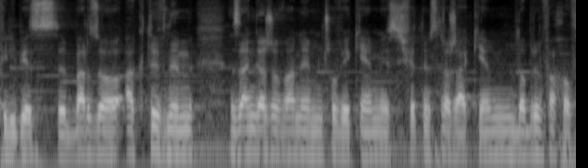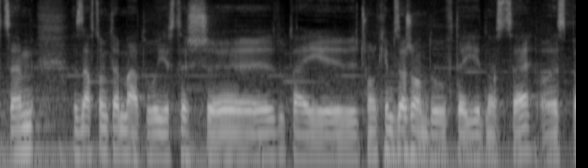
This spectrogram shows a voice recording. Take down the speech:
Filip jest bardzo aktywnym, zaangażowanym człowiekiem, jest świetnym strażakiem, dobrym fachowcem, znawcą tematu. Jest też e, tutaj e, członkiem zarządu w tej jednostce OSP.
